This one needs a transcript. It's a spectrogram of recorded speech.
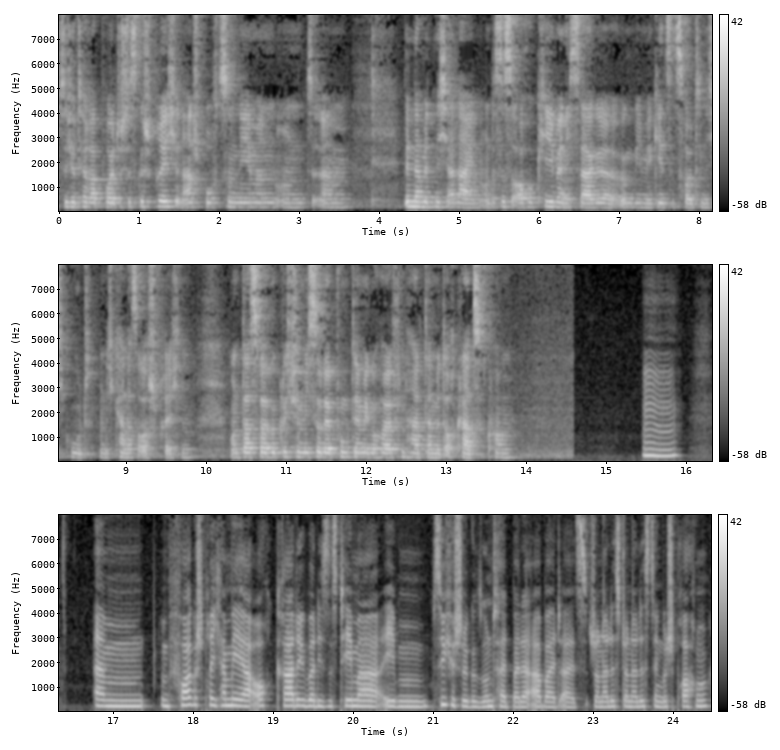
psychotherapeutisches Gespräch in Anspruch zu nehmen und ähm, bin damit nicht allein. Und es ist auch okay, wenn ich sage, irgendwie mir geht es jetzt heute nicht gut und ich kann das aussprechen. Und das war wirklich für mich so der Punkt, der mir geholfen hat, damit auch klarzukommen. Mhm. Ähm, Im Vorgespräch haben wir ja auch gerade über dieses Thema eben psychische Gesundheit bei der Arbeit als Journalist, Journalistin gesprochen.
